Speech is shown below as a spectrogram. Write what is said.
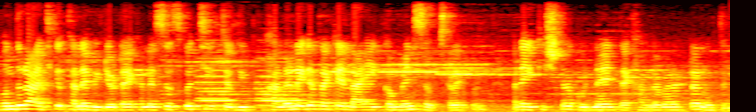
বন্ধুরা, আজকে তাহলে ভিডিওটা এখানে শেষ করছি। যদি ভালো লেগে থাকে লাইক কমেন্ট সাবস্ক্রাইব করুন। হরে কৃষ্ণ গুড নাইট দেখা যাবে একটা নতুন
